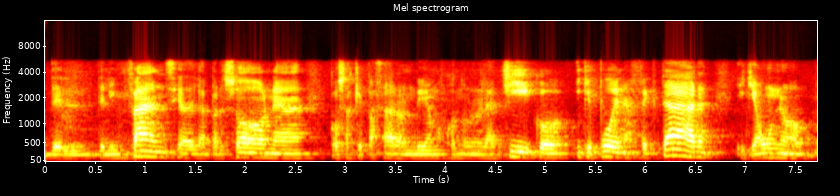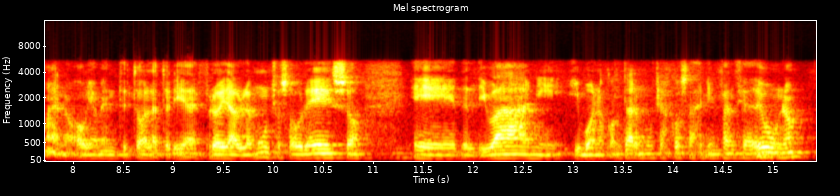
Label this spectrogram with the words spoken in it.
de, la infancia de la persona, cosas que pasaron, digamos, cuando uno era chico, y que pueden afectar, y que a uno, bueno, obviamente toda la teoría de Freud habla mucho sobre eso, eh, del diván, y, y bueno, contar muchas cosas de la infancia de uno.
